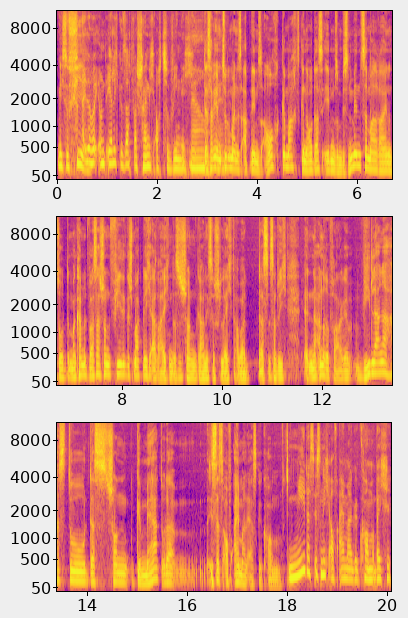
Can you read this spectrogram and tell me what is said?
Nicht so viel. Also, und ehrlich gesagt, wahrscheinlich auch zu wenig. Ja. Das habe ich im Zuge meines Abnehmens auch gemacht. Genau das eben, so ein bisschen Minze mal rein und so. Man kann mit Wasser schon viel geschmacklich erreichen. Das ist schon gar nicht so schlecht. Aber das ist natürlich eine andere Frage. Wie lange hast du das schon gemerkt oder ist das auf einmal erst gekommen? Nee, das ist nicht auf einmal gekommen, aber ich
